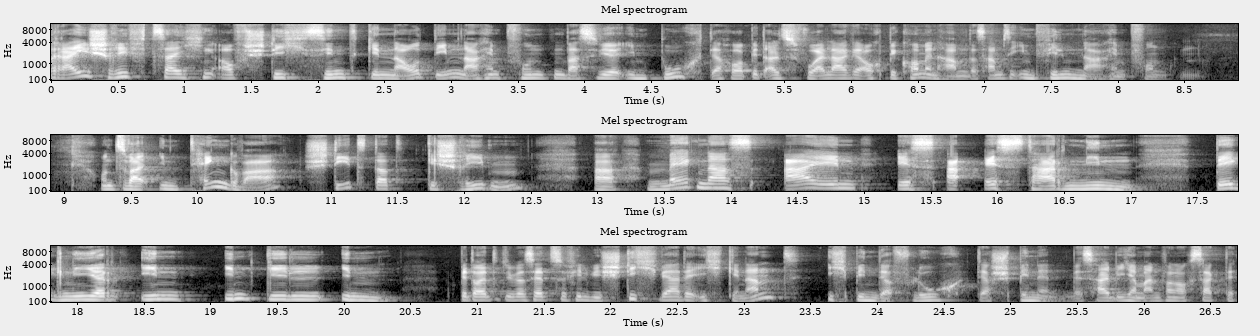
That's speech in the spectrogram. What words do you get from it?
drei Schriftzeichen auf Stich sind genau dem nachempfunden, was wir im Buch Der Hobbit als Vorlage auch bekommen haben. Das haben sie im Film nachempfunden. Und zwar in Tengwa steht dort geschrieben, äh, Magnas ein es, estarnin, degnir in ingil in. Bedeutet übersetzt so viel wie Stich werde ich genannt. Ich bin der Fluch der Spinnen. Weshalb ich am Anfang auch sagte,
